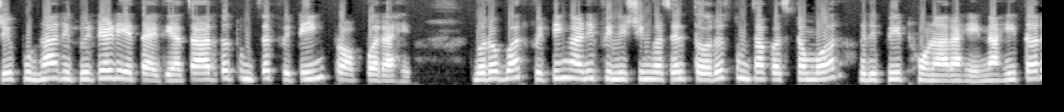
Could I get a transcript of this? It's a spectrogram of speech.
जे पुन्हा रिपीटेड येत आहेत याचा अर्थ तुमचं फिटिंग प्रॉपर आहे. बरोबर फिटिंग आणि फिनिशिंग असेल तरच तुमचा कस्टमर रिपीट होणार आहे. नाहीतर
